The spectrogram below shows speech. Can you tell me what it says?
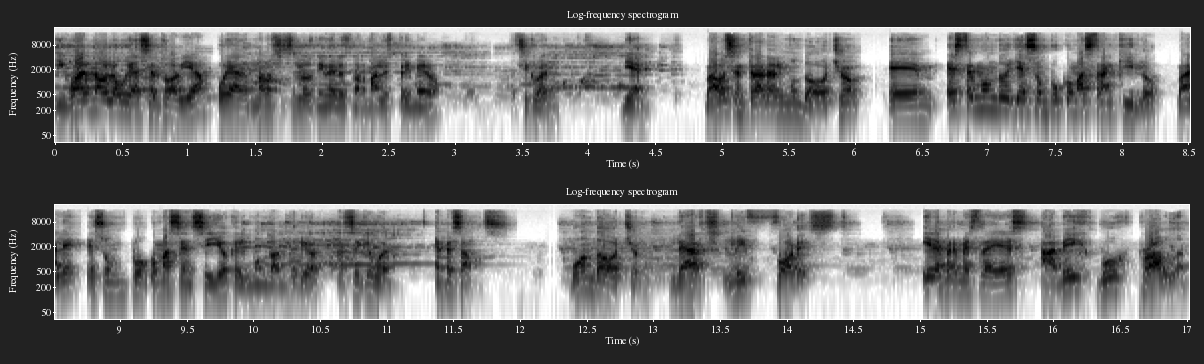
Igual no lo voy a hacer todavía, vamos a hacer los niveles normales primero. Así que bueno, bien. Vamos a entrar al mundo 8. Em, este mundo ya es un poco más tranquilo, ¿vale? Es un poco más sencillo que el mundo anterior. Así que bueno, empezamos. Mundo 8, Large Leaf Forest. Y la primera estrella es A Big Bug Problem.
